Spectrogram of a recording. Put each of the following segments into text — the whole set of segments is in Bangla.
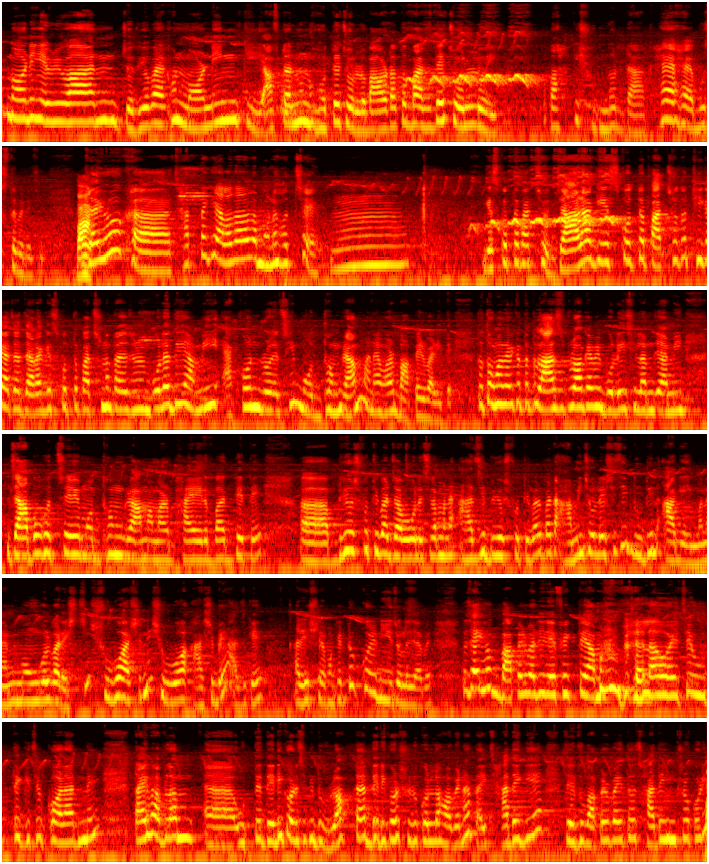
গুড মর্নিং এভরিওয়ান যদিও বা এখন মর্নিং কি আফটারনুন হতে চলল বারোটা তো বাজতে চললোই। বাহ কি সুন্দর ডাক। হ্যাঁ হ্যাঁ বুঝতে পেরেছি। যাই হোক ছাদটা কি আলাদা আলাদা মনে হচ্ছে? গেস করতে পারছ? যারা গেস করতে পারছ তো ঠিক আছে যারা গেস করতে পারছ না, তাদের জন্য বলে দিই, আমি এখন রয়েছি মধ্যমগ্রাম মানে আমার বাপের বাড়িতে। তো তোমাদেরকে তো লাস্ট ব্লগে আমি বলেইছিলাম যে আমি যাব হচ্ছে মধ্যমগ্রাম আমার ভাইয়ের বার্থডেতে বৃহস্পতিবার যাব বলেছিলাম মানে আজই বৃহস্পতিবার বাট আমি চলে এসেছি দুদিন আগেই মানে আমি মঙ্গলবার এসেছি। শুভ আসেনি, শুভ আসবে আজকে, আর এসে আমাকে টুক করে নিয়ে চলে যাবে। তো যাই হোক, বাপের বাড়ির এফেক্টে আমার বেলা হয়েছে, উঠতে কিছু করার নেই। তাই ভাবলাম উঠতে দেরি করেছে, কিন্তু ব্লগটা দেরি করে শুরু করলে হবে না। তাই ছাদে গিয়ে, যেহেতু বাপের বাড়িতেও ছাদে ইন্ট্রো করি।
